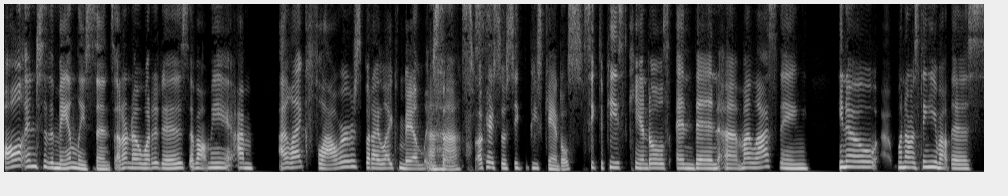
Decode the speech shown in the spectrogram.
all into the manly sense. I don't know what it is about me. I'm I like flowers, but I like manly Uh-huh. scents. Okay, so seek the peace candles. Seek the Peace candles. And then uh, my last thing, you know, when I was thinking about this,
